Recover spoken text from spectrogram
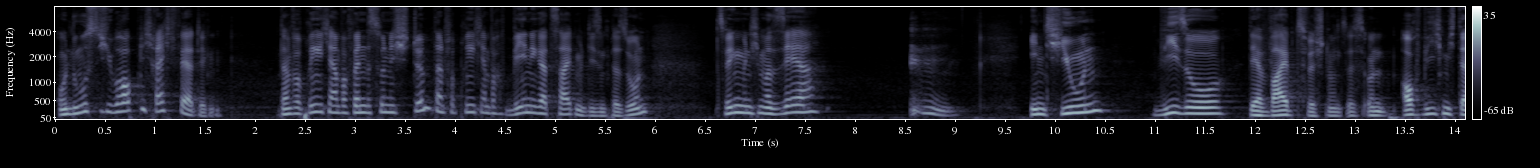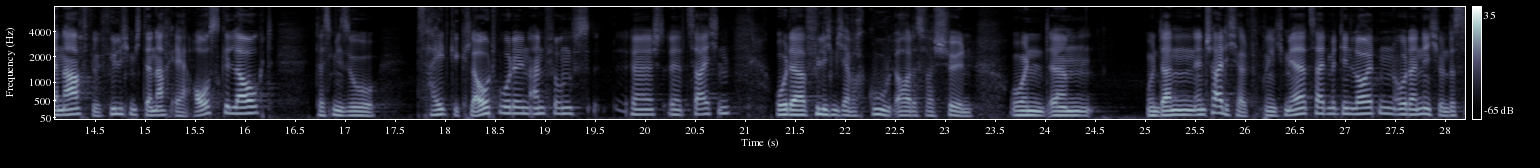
Und du musst dich überhaupt nicht rechtfertigen. Dann verbringe ich einfach, wenn das so nicht stimmt, dann verbringe ich einfach weniger Zeit mit diesen Personen. Deswegen bin ich immer sehr in tune, wie so der Vibe zwischen uns ist und auch wie ich mich danach fühle. Fühle ich mich danach eher ausgelaugt, dass mir so Zeit geklaut wurde, in Anführungszeichen, oder fühle ich mich einfach gut, oh, das war schön. Und, ähm, und dann entscheide ich halt, verbringe ich mehr Zeit mit den Leuten oder nicht. Und das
